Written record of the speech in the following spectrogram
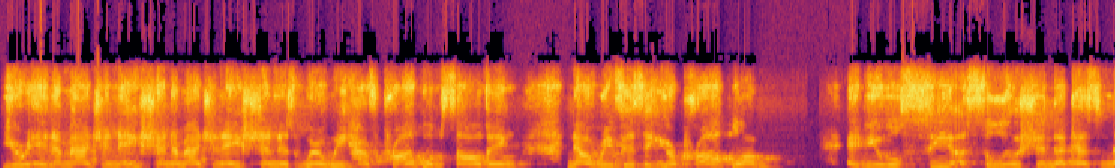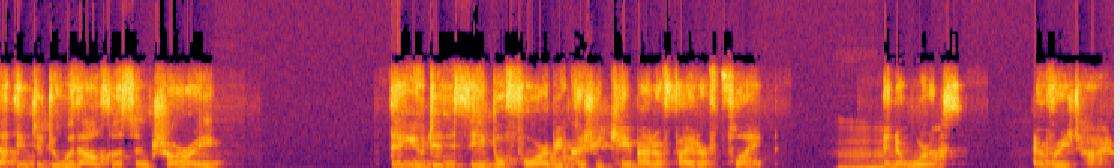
you're in imagination. Imagination is where we have problem solving. Now revisit your problem, and you will see a solution that has nothing to do with Alpha Centauri that you didn't see before because you came out of fight or flight. Mm-hmm. And it works every time.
